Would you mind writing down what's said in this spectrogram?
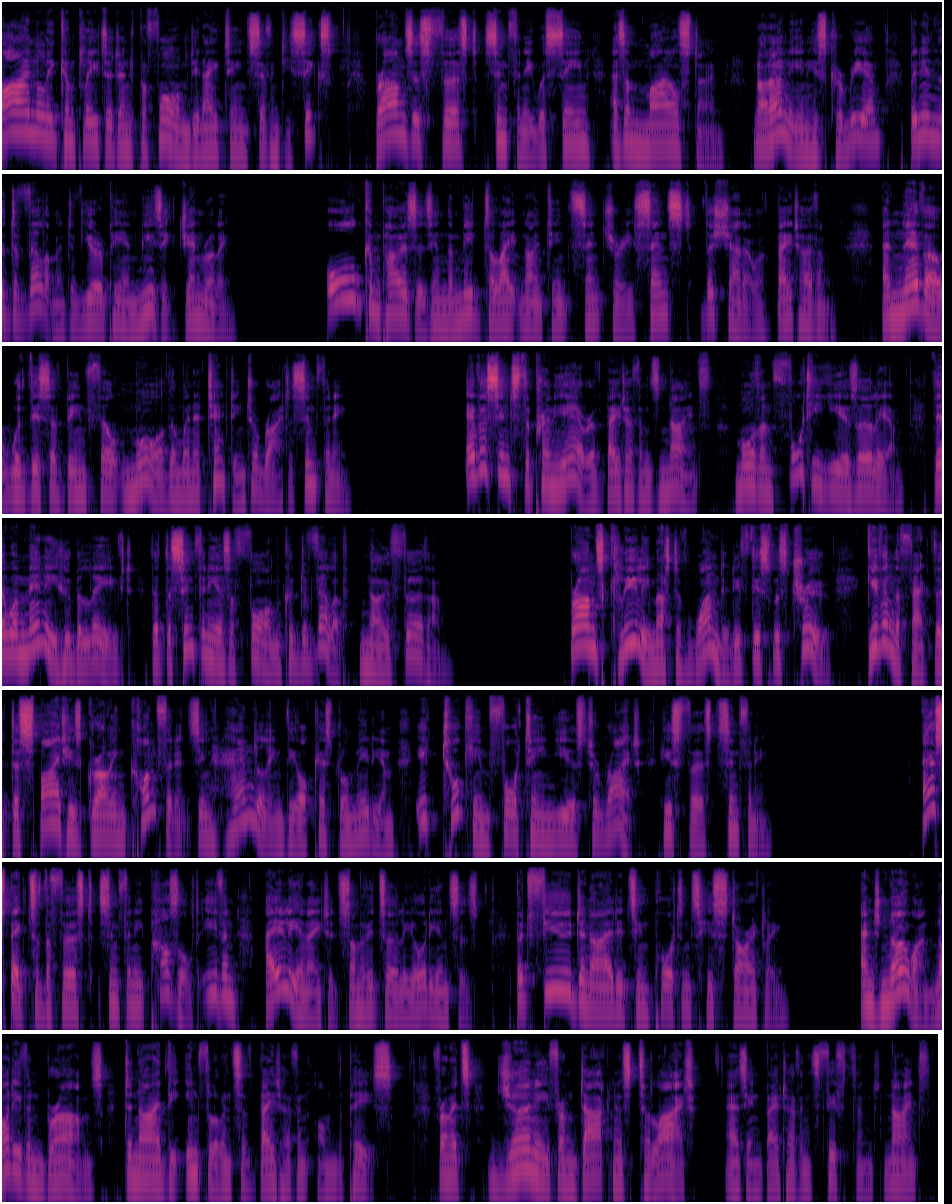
finally completed and performed in 1876, Brahms's first symphony was seen as a milestone, not only in his career, but in the development of European music generally. All composers in the mid to late 19th century sensed the shadow of Beethoven, and never would this have been felt more than when attempting to write a symphony. Ever since the premiere of Beethoven's Ninth, more than 40 years earlier, there were many who believed that the symphony as a form could develop no further. Brahms clearly must have wondered if this was true, given the fact that despite his growing confidence in handling the orchestral medium, it took him 14 years to write his first symphony. Aspects of the first symphony puzzled, even alienated some of its early audiences, but few denied its importance historically. And no one, not even Brahms, denied the influence of Beethoven on the piece. From its journey from darkness to light, as in Beethoven's fifth and ninth,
